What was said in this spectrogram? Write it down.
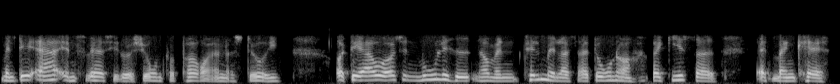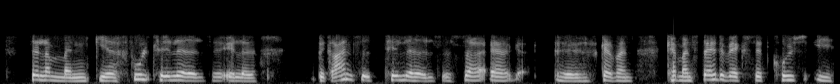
Men det er en svær situation for pårørende at stå i. Og det er jo også en mulighed, når man tilmelder sig donorregistret, at man kan, selvom man giver fuld tilladelse eller begrænset tilladelse, så er, øh, skal man, kan man stadigvæk sætte kryds i,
